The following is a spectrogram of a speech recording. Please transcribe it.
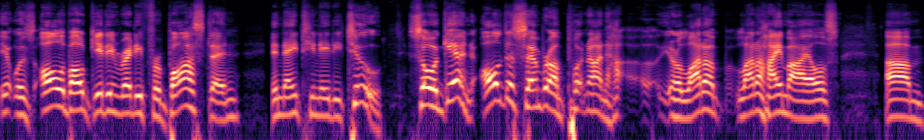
it was all about getting ready for Boston in 1982. So again, all December I'm putting on you know a lot of a lot of high miles. Um,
